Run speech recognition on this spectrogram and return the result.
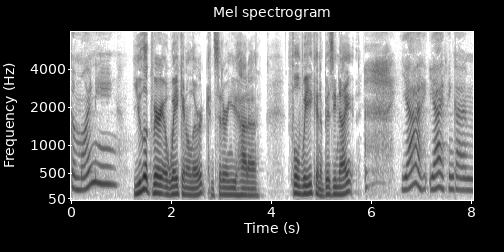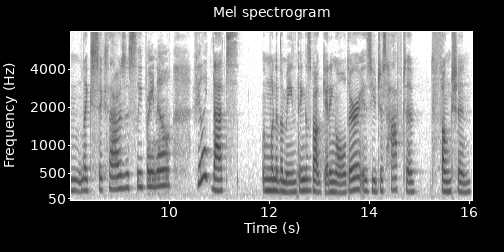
Good morning. You look very awake and alert considering you had a full week and a busy night. Yeah, yeah, I think I'm like six hours of sleep right now. I feel like that's one of the main things about getting older is you just have to function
